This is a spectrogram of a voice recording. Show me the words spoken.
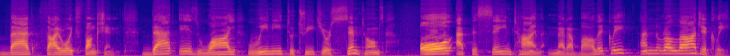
bad thyroid function. That is why we need to treat your symptoms all at the same time, metabolically and neurologically.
